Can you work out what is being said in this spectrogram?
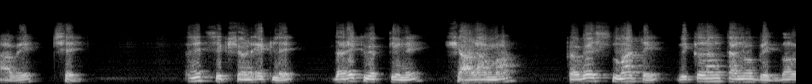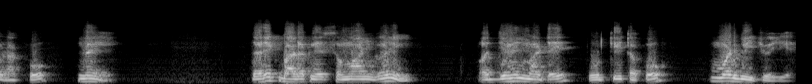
આવે છે. દલિત શિક્ષણ એટલે દરેક વ્યક્તિને શાળામાં પ્રવેશ માટે વિકલાંગતાનો ભેદભાવ રાખવો નહીં. દરેક બાળકને સમાન ગણી અધ્યયન માટે પૂરતી તકો મળવી જોઈએ.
